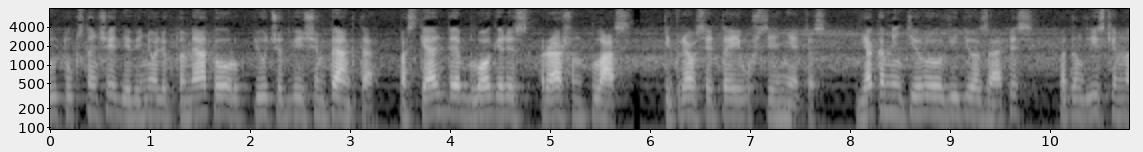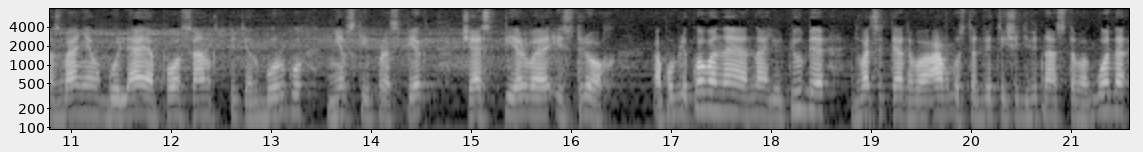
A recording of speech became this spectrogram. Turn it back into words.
2019 m. rūpiučio 25. Paskelbė blogeris Russian Plus, tikriausiai tai užsienietis. Я комментирую видеозапись под английским названием «Гуляя по Санкт-Петербургу. Невский проспект. Часть первая из трех», опубликованная на YouTube 25 августа 2019 года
